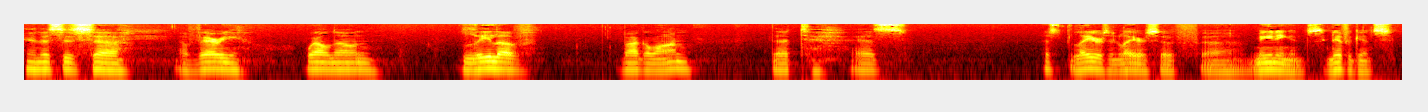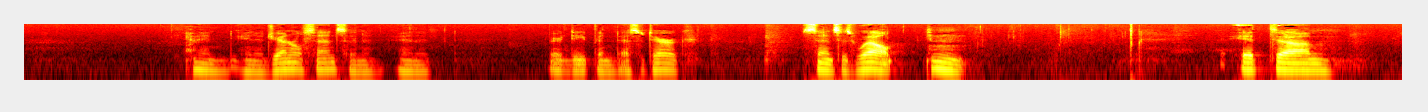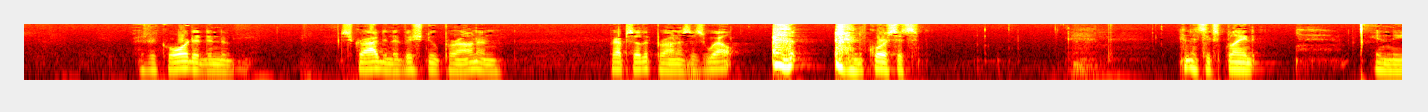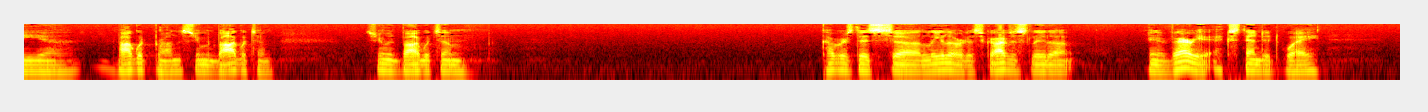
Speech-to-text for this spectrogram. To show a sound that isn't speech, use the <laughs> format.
And this is uh, a very well-known Leela of Bhagavan that has just layers and layers of uh, meaning and significance in, in a general sense and in, in a very deep and esoteric sense as well. <clears throat> it um, is recorded the described in the Vishnu Purana and perhaps other Puranas as well. <coughs> and of course, it's it's explained in the uh, Bhagavad Purana, Srimad Bhagavatam, Srimad Bhagavatam covers this uh, Leela or describes this Leela in a very extended way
